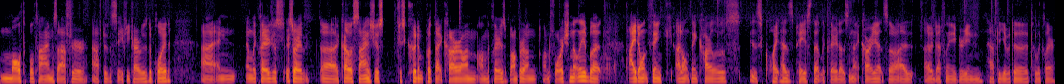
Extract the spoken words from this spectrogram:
multiple times after after the safety car was deployed, uh, and and Leclerc just or sorry, uh, Carlos Sainz just just couldn't put that car on on Leclerc's bumper. Un- unfortunately, but I don't think I don't think Carlos is quite has the pace that Leclerc does in that car yet. So I I would definitely agree and have to give it to, to Leclerc.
